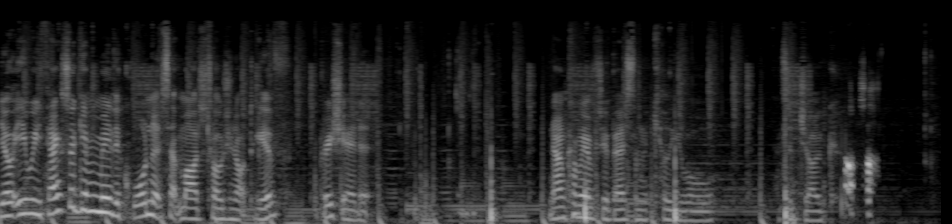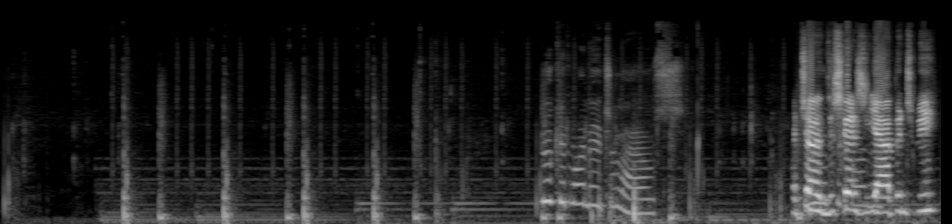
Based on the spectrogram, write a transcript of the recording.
Yo, Iwi, thanks for giving me the coordinates that Madge told you not to give. Appreciate it. Now I'm coming over to your base. I'm gonna kill you all. It's a joke. Look at my little house. I tell you, this guy's yapping to me.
